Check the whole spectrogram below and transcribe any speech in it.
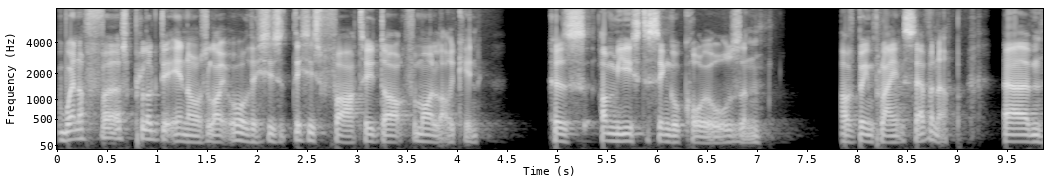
when I first plugged it in, I was like, "Oh, this is this is far too dark for my liking," because I'm used to single coils and I've been playing Seven Up. Um,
